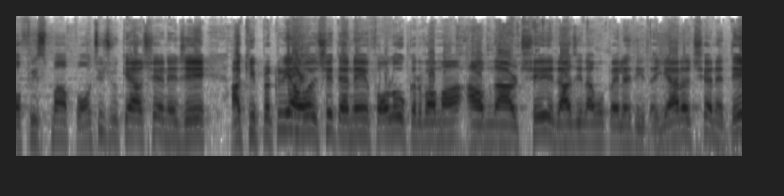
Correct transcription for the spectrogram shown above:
ઓફિસમાં પહોંચી ચૂક્યા છે અને જે આખી પ્રક્રિયા હોય છે તેને ફોલો કરવામાં આવનાર છે. રાજીનામું પહેલેથી તૈયાર જ છે અને તે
